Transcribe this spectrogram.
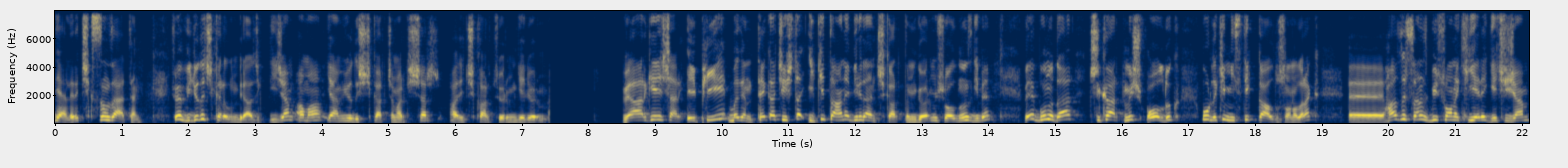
Diğerleri çıksın zaten. Şöyle videoda çıkaralım birazcık diyeceğim ama yani video dışı çıkartacağım arkadaşlar. Hadi çıkartıyorum geliyorum ben. Ve arkadaşlar Epi'yi bakın tek açışta iki tane birden çıkarttım görmüş olduğunuz gibi. Ve bunu da çıkartmış olduk. Buradaki mistik kaldı son olarak. Ee, hazırsanız bir sonraki yere geçeceğim.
